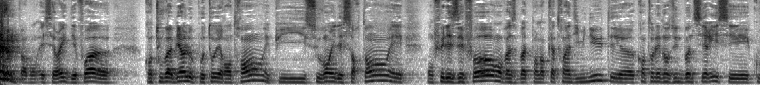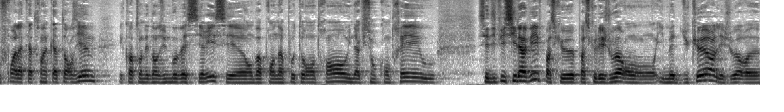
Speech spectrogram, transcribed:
pardon, et c'est vrai que des fois, euh, quand tout va bien, le poteau est rentrant, et puis souvent il est sortant, et on fait les efforts, on va se battre pendant 90 minutes, et euh, quand on est dans une bonne série, c'est coup franc à la 94e, et quand on est dans une mauvaise série, c'est euh, on va prendre un poteau rentrant, ou une action contrée, ou c'est difficile à vivre parce que parce que les joueurs ont, ils mettent du cœur, les joueurs euh,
